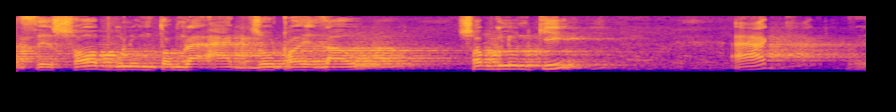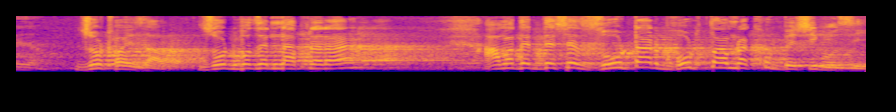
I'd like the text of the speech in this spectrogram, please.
আছে সবগুলো তোমরা একজোট হয়ে যাও সবগুলো কি এক, জোট হয়ে যাও। জোট বোঝেন না আপনারা? আমাদের দেশে জোট আর ভোট তো আমরা খুব বেশি বুঝি।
